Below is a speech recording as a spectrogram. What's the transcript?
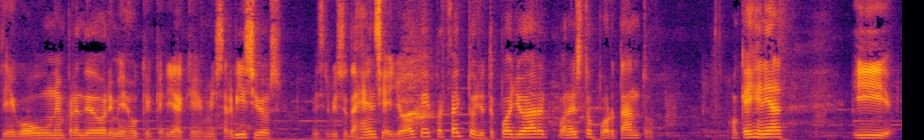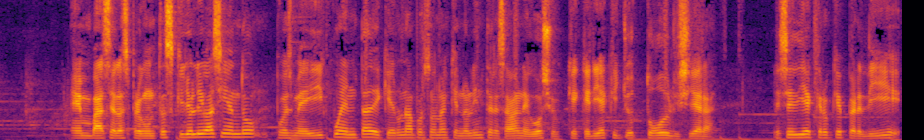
llegó un emprendedor y me dijo que quería que mis servicios, mis servicios de agencia, y yo, ok, perfecto, yo te puedo ayudar con esto por tanto. Ok, genial. Y en base a las preguntas que yo le iba haciendo, pues me di cuenta de que era una persona que no le interesaba el negocio, que quería que yo todo lo hiciera. Ese día creo que perdí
